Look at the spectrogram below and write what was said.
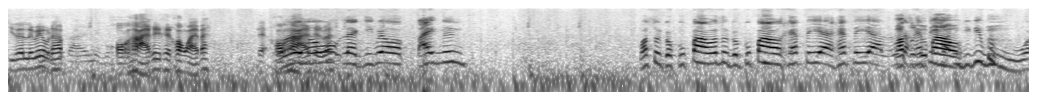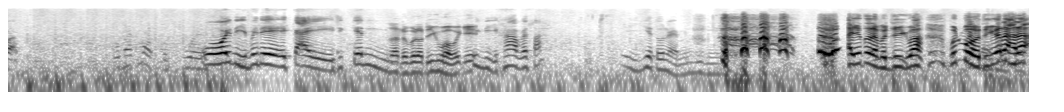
ทีละเลเวลนะครับตายเหลืองของหายเคยเคยของหายไหมเนี่ยของหายเฮ้เห็นไหมแหลกยิงไม่ออกตายอีกหนึ่งวัดสุดกับกูเป้าวัดสุดกับกูเป้าแคสซี่อะแคสซี่อะรู้จัแคสซี่ปะยิงที่หูอะกูแม็กหมดกูคุยโอ้ยหนีไปเดไอ้ไก่ชิคเก้นเราดูเราดีหัวเมื่อกี้วิ่งหนีข้ามไปซะไอ้เหี้ยตัวไหนมันยิงไอ้เหี้ยตัวไหนมันจริงวะมันเบิดจริงก็ได้นะ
